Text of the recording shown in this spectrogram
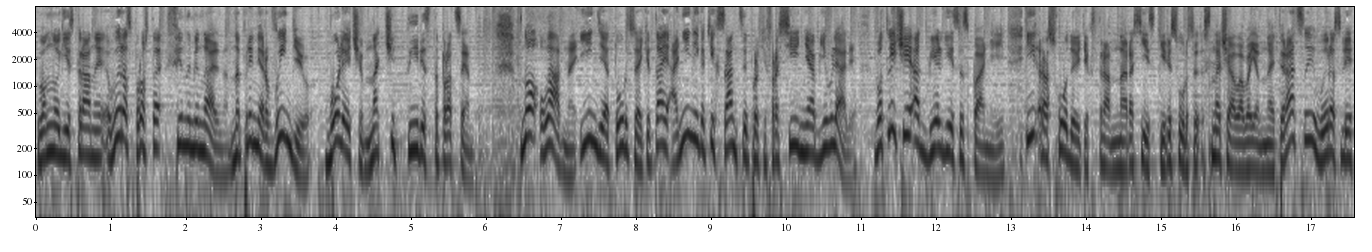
во многие страны вырос просто феноменально. Например, в Индию более чем на 400%. Но ладно, Индия, Турция, Китай, они никаких санкций против России не объявляли, в отличие от Бельгии с Испанией. И расходы этих стран на российские ресурсы с начала военной операции выросли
